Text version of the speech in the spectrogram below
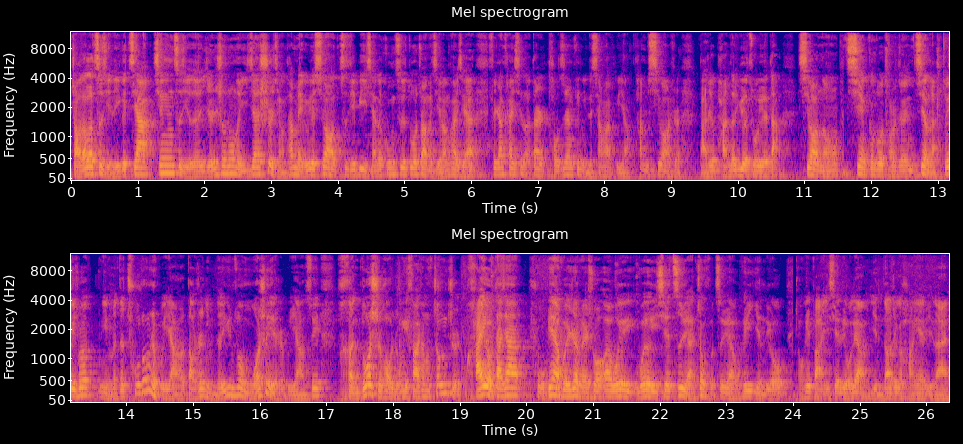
找到了自己的一个家，经营自己的人生中的一件事情。他每个月希望自己比以前的工资多赚个几万块钱，非常开心了。但是投资人跟你的想法不一样，他们希望是把这个盘子越做越大，希望能吸引更多投资人进来。所以说你你们的初衷是不一样的，导致你们的运作模式也是不一样的。所以很多时候容易发生争执。还有大家普遍会认为说，呃，我有我有一些资源，政府资源，我可以引流，我可以。把一些流量引到这个行业里来，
